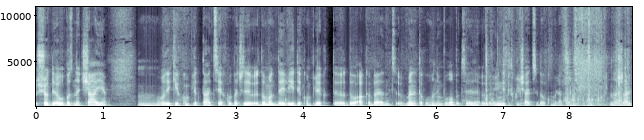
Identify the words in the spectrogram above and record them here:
що де обозначає, в яких комплектаціях. От бачите, до моделі йде комплект е, до АКБ. В мене такого не було, бо це е, не підключається до акумулятора, на жаль.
